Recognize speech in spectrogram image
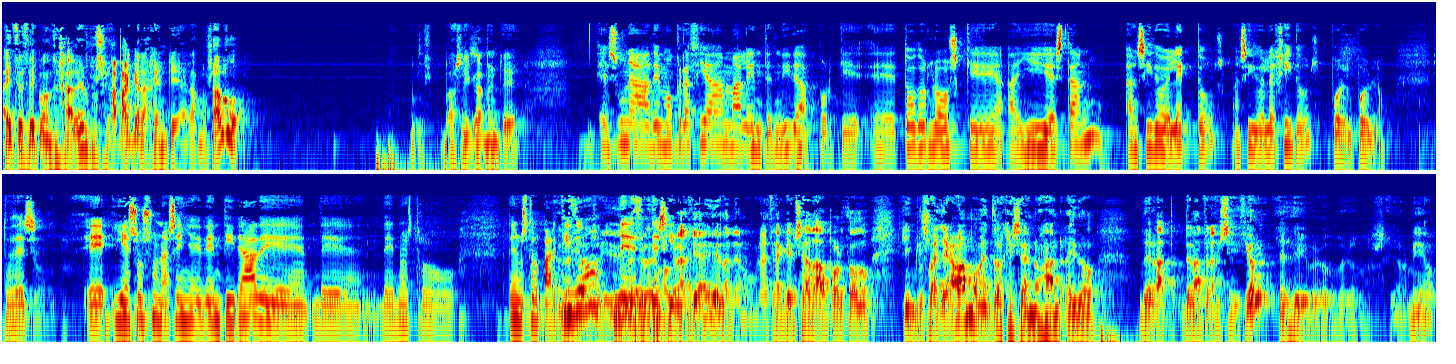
hay 13 concejales, pues será para que la gente hagamos algo. Pues básicamente... Es una democracia mal entendida porque eh, todos los que allí están han sido electos, han sido elegidos por el pueblo. Entonces, eh, y eso es una seña de identidad de, de, de nuestro de nuestro partido, de, de, democracia y de la democracia que se ha dado por todo, que incluso ha llegado a momentos que se nos han reído de la, de la transición. Es decir, pero, pero señor mío,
